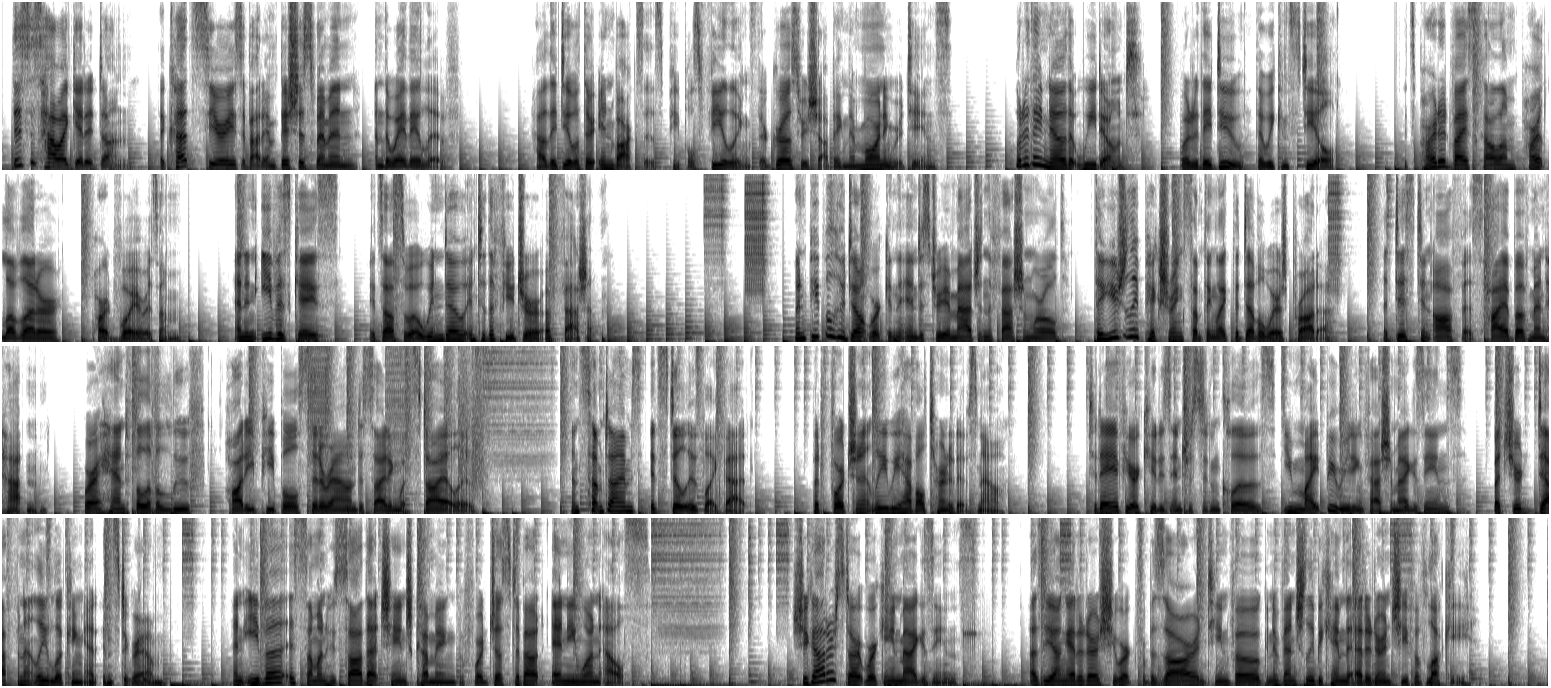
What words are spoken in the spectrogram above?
This is how I get it done the Cut series about ambitious women and the way they live. How they deal with their inboxes, people's feelings, their grocery shopping, their morning routines. What do they know that we don't? What do they do that we can steal? It's part advice column, part love letter, part voyeurism. And in Eva's case, it's also a window into the future of fashion. When people who don't work in the industry imagine the fashion world, they're usually picturing something like The Devil Wears Prada, a distant office high above Manhattan, where a handful of aloof, haughty people sit around deciding what style is. And sometimes it still is like that. But fortunately, we have alternatives now. Today, if you're a kid who's interested in clothes, you might be reading fashion magazines, but you're definitely looking at Instagram. And Eva is someone who saw that change coming before just about anyone else. She got her start working in magazines. As a young editor, she worked for Bazaar and Teen Vogue and eventually became the editor in chief of Lucky.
